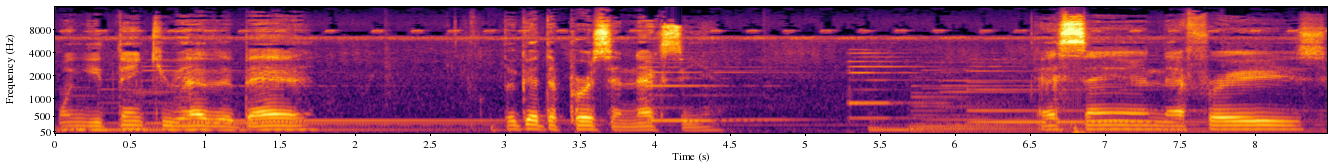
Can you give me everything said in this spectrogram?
when you think you have it bad, look at the person next to you. That saying, that phrase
